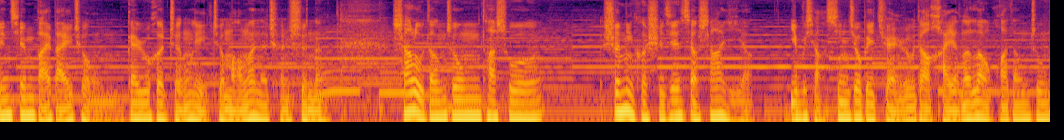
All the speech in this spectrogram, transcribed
千千百百种，该如何整理这忙乱的城市呢？沙鲁当中他说，生命和时间像沙一样，一不小心就被卷入到海洋的浪花当中。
